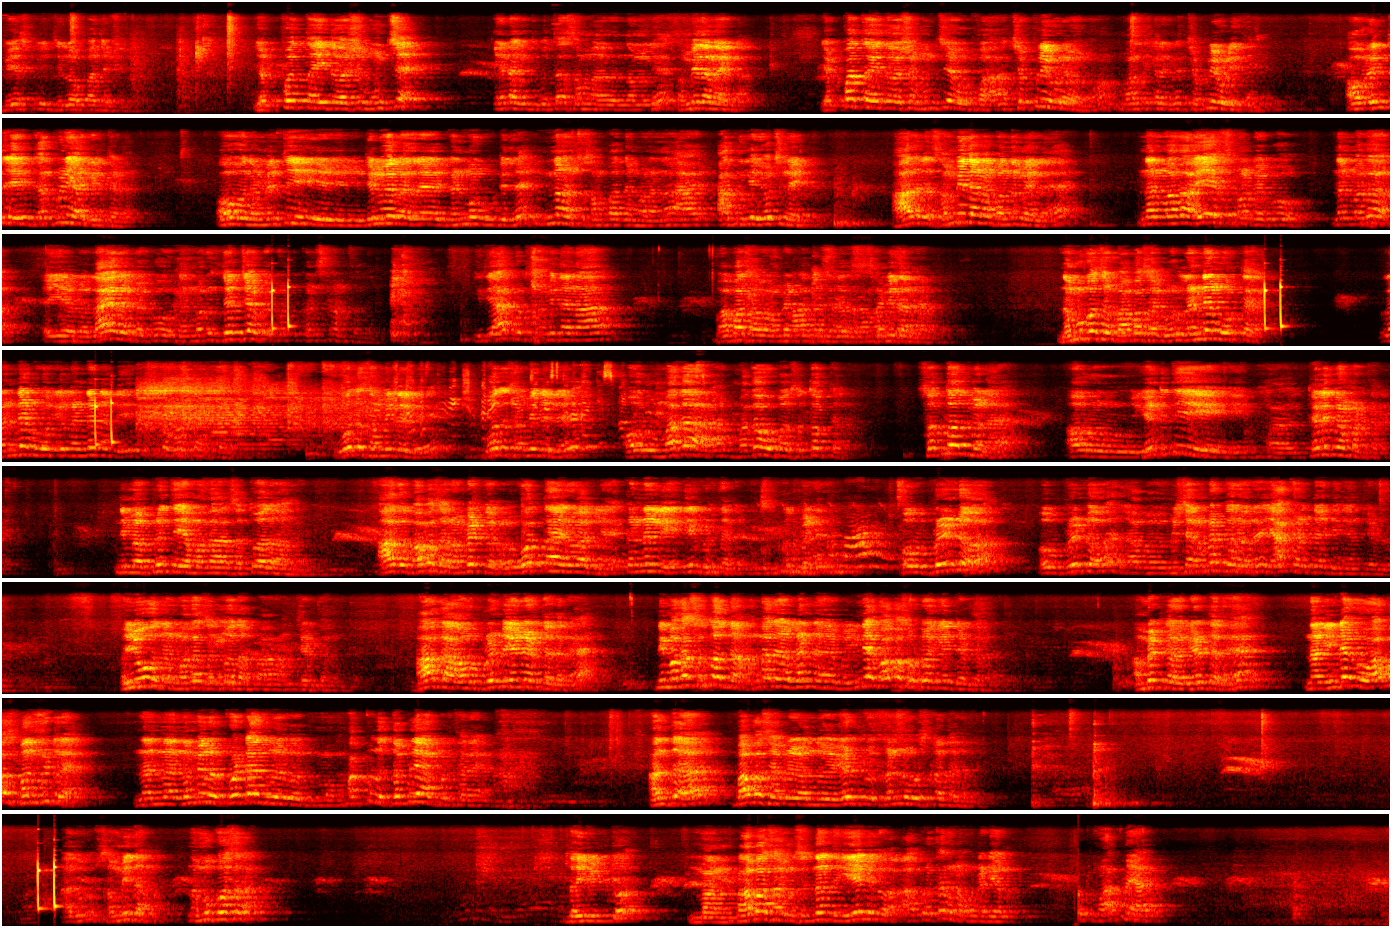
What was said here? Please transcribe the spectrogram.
B S P ಜಿಲ್ಲಾ ಉಪಾಧ್ಯಕ್ಷರು. ಎಪ್ಪತ್ತೈದು ವರ್ಷ ಮುಂಚೆ ಏನಾಗಿತ್ತು ಗೊತ್ತಾ? ಸಮ, ನಮಗೆ ಸಂವಿಧಾನ ಇಲ್ಲ. ಎಪ್ಪತ್ತೈದು ವರ್ಷ ಮುಂಚೆ ಒಬ್ಬ ಚಪ್ಪಲಿ ಉಳಿಯವನು ಮಾಲೀಕರಿಗೆ ಚಪ್ಪಲಿ ಉಳಿತಾನೆ ಅವ್ರ ಹೆಂಡತಿ ಗರ್ಭಿಣಿ ಆಗಿರ್ತಾಳೆ. ಓ ನಮ್ಮ ಹೆಂಡತಿ ಡೆಲಿವರಿ ಆದರೆ ಗಂಡ್ಮಗು ಹುಟ್ಟಿದ್ರೆ ಇನ್ನೂ ಅಷ್ಟು ಸಂಪಾದನೆ ಮಾಡೋಣ ಆತನಿಗೆ ಯೋಚನೆ ಇತ್ತು. ಆದರೆ ಸಂವಿಧಾನ ಬಂದ ಮೇಲೆ ನನ್ನ ಮಗ ಐ ಎ ಎಸ್ ಮಾಡಬೇಕು ನನ್ನ ಮಗ ಲಾಯರ್ ಆಗಬೇಕು ನನ್ನ ಮಗ ಜಡ್ಜ್ ಆಗಬೇಕು ಅಂತ ಕನಸು ಇದು ಯಾರು ಕೊಟ್ಟ ಸಂವಿಧಾನ? ಬಾಬಾ ಸಾಹೇಬ್ ಅಂಬೇಡ್ಕರ್ ಸಂವಿಧಾನ. ನಮಗೋಸ್ಕರ ಬಾಬಾ ಸಾಹೇಬ್ರು ಲಂಡನ್ ಹೋಗ್ತಾರೆ. ಲಂಡನ್ ಹೋಗಿ ಲಂಡನ್ ಅಲ್ಲಿ ಓದ್ತಾ ಇರ್ತಾರೆ. ಸಮಯದಲ್ಲಿ, ಓದೋ ಸಮಯದಲ್ಲಿ ಅವರು ಮಗ ಮಗ ಒಬ್ಬ ಸತ್ತೋಗ್ತಾರೆ ಸತ್ತೋದ್ಮೇಲೆ ಅವರು ಹೆಂಡತಿ ಟೆಲಿಗ್ರಾಮ್ ಮಾಡ್ತಾರೆ. ನಿಮ್ಮ ಪ್ರೀತಿಯ ಮಗ ಸತ್ವಾದ. ಆಗ ಬಾಬಾ ಸಾಹೇಬ್ ಅಂಬೇಡ್ಕರ್ ಓದ್ತಾ ಇರುವಾಗಲೇ ಕಣ್ಣಲ್ಲಿ ನೀರು ಬಿಡ್ತಾರೆ. ಒಬ್ಬ ಫ್ರೆಂಡು ಒಬ್ಬ ಫ್ರೆಂಡು ಮಿಸ್ಟರ್ ಅಂಬೇಡ್ಕರ್ ಅವರೇ, ಯಾಕೆ ಹೇಳ್ತಾ ಇದ್ದೀನಿ ಅಂತ ಹೇಳಿದ್ರು. ಅಯ್ಯೋ ನನ್ನ ಮಗ ಸತ್ತೋದಪ್ಪ ಅಂತ ಹೇಳ್ತಾರಂತೆ ಆಗ ಅವ್ರ ಫ್ರೆಂಡ್ ಏನು ಹೇಳ್ತಾ ಇದಾರೆ ನಿಮ್ಮ ಮಗ ಸತ್ತೋದ್ನ ಹಂಗಾದ್ರೆ ಲಂಡನ್ ಇಂಡಿಯಾಗೆ ವಾಪಸ್ ಹೊಟ್ಟೋಗಿ ಅಂತ ಹೇಳ್ತಾರೆ. ಅಂಬೇಡ್ಕರ್ ಅವ್ರು ಹೇಳ್ತಾರೆ, ನಾನು ಇಂಡಿಯಾಗೆ ವಾಪಸ್ ಬಂದ್ಬಿಟ್ರೆ ನನ್ನ ನಂಬಿರೋ ಕೋಟ್ಯಾಂತರ ಮಕ್ಕಳು ತಬ್ಲಿ ಆಗ್ಬಿಡ್ತಾರೆ. ಅಂತ ಬಾಬಾ ಸಾಹೇಬ್ರ ಒಂದು ಹೇಳ್ತು ಕಣ್ಣು ಉಳಿಸ್ಕೊಂತಾರೆ ಅದು ಸಂವಿಧಾನ, ನಮಗೋಸ್ಕರ. ದಯವಿಟ್ಟು ಬಾಬಾ ಸಾಹೇಬ್ರ ಸಿದ್ಧಾಂತ ಏನಿದೋ ಆ ಪ್ರಕಾರ ನಾವು ನಡೆಯೋಣ. ಮಹಾತ್ಮ ಯಾರು?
